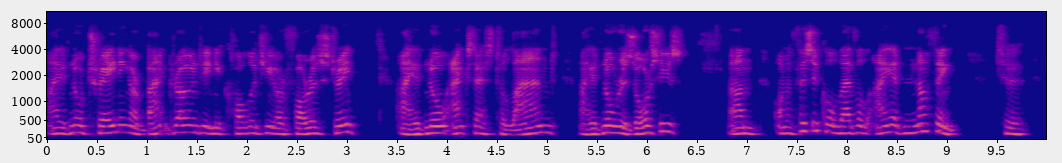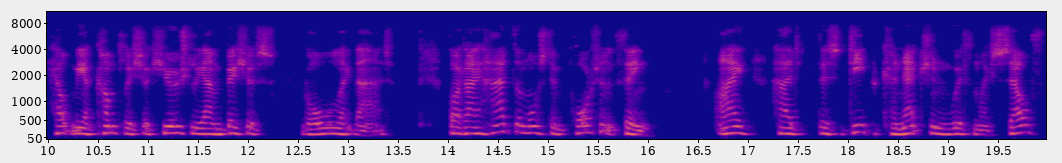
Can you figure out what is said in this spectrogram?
i had no training or background in ecology or forestry. I had no access to land. I had no resources. Um, on a physical level i had nothing to help me accomplish a hugely ambitious goal like that. But i had the most important thing I had this deep connection with myself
